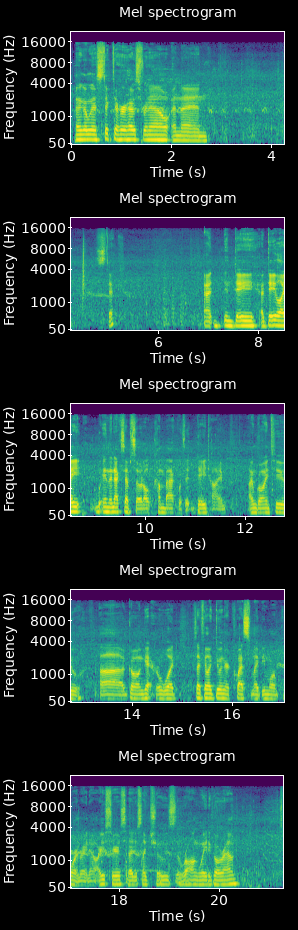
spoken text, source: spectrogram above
I think I'm going to stick to her house for now, and then... Stick? At, in day, at daylight, in the next episode, I'll come back with it daytime. I'm going to uh, go and get her wood because I feel like doing her quests might be more important right now. Are you serious that I just like chose the wrong way to go around? I was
